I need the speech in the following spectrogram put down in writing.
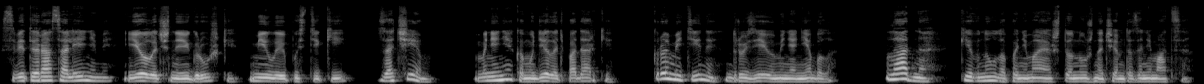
Свитера с оленями, елочные игрушки, милые пустяки. Зачем? Мне некому делать подарки. Кроме Тины, друзей у меня не было. Ладно, кивнула, понимая, что нужно чем-то заниматься.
